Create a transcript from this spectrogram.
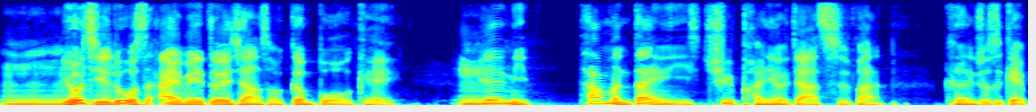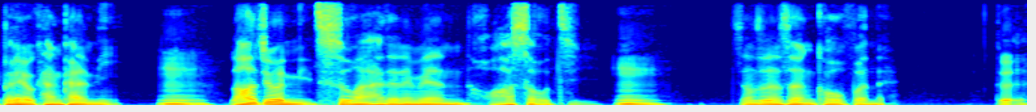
嗯，尤其如果是暧昧对象的时候，更不 OK。嗯，因为你他们带你去朋友家吃饭，可能就是给朋友看看你，嗯然后结果你吃完还在那边划手机，嗯，这样真的是很扣分的。对。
